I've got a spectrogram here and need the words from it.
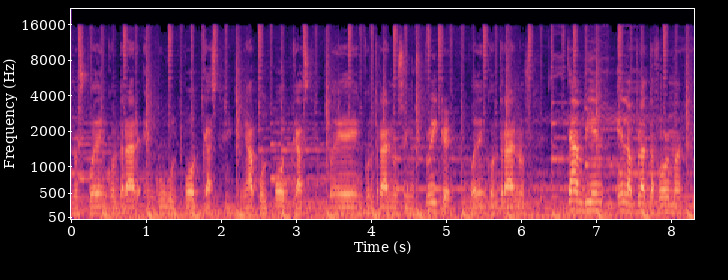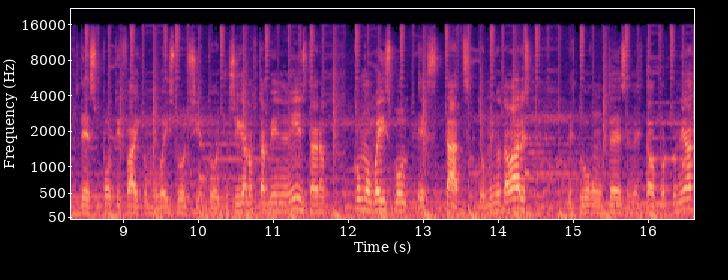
nos puede encontrar en Google Podcast, en Apple Podcast, puede encontrarnos en Spreaker, puede encontrarnos también en la plataforma de Spotify como Béisbol 108. Síganos también en Instagram como Béisbol Stats. Domingo Tavares estuvo con ustedes en esta oportunidad.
